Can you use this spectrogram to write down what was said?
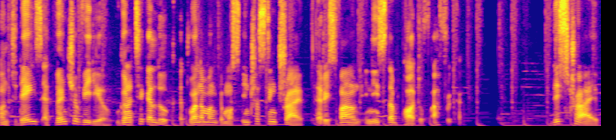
On today's adventure video, we're going to take a look at one among the most interesting tribe that is found in eastern part of Africa. This tribe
